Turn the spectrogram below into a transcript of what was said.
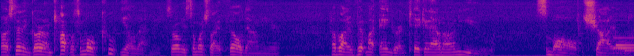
I was standing guard on top when some old coot yelled at me. Saw me so much that I fell down here. How about I vent my anger and take it out on you, small child?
